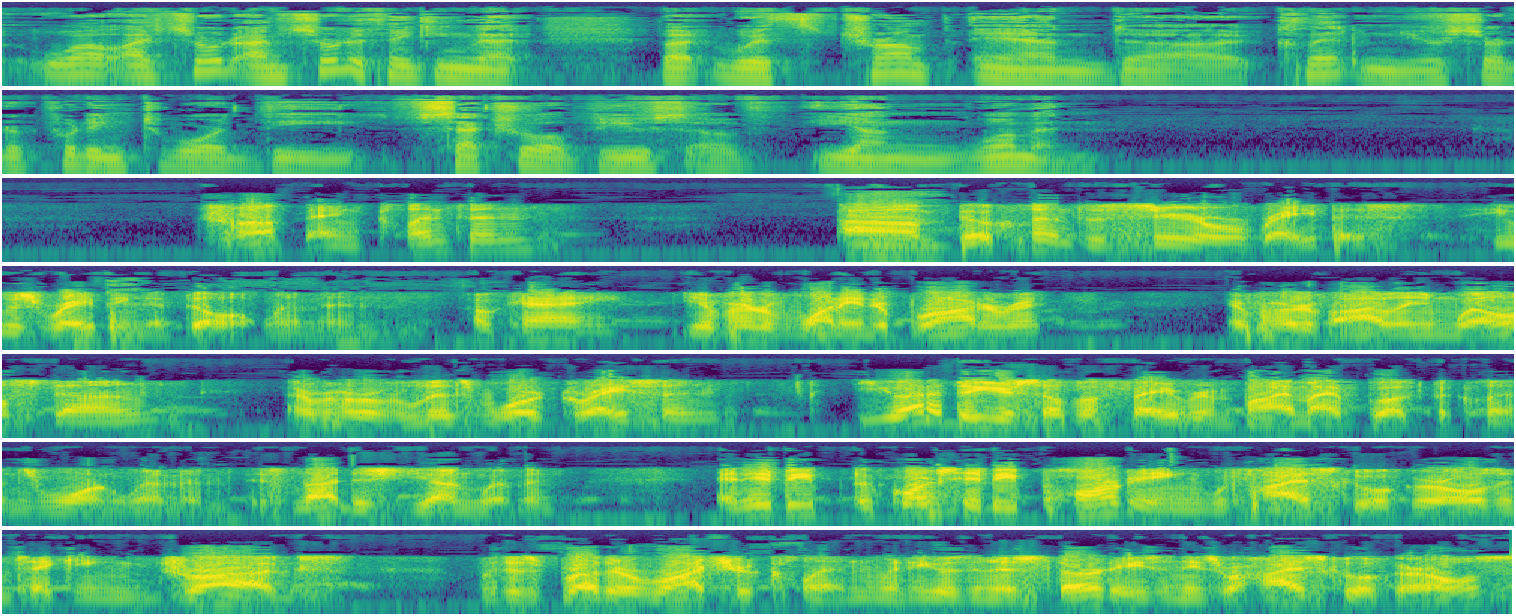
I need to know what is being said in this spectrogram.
Well, I sort of, I'm sort of thinking that, but with Trump and uh, Clinton, you're sort of putting toward the sexual abuse of young women. Trump and Clinton. Um, Bill Clinton's a serial rapist. He was raping adult women. Okay, you ever heard of Juanita Broaddrick? Ever heard of Eileen Wellstone? Ever heard of Liz Ward Gracen? You ought to do yourself a favor and buy my book, The Clintons War on Women. It's not just young women. And he'd be, of course, he'd be partying with high school girls and taking drugs with his brother Roger Clinton when he was in his 30s, and these were high school girls.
